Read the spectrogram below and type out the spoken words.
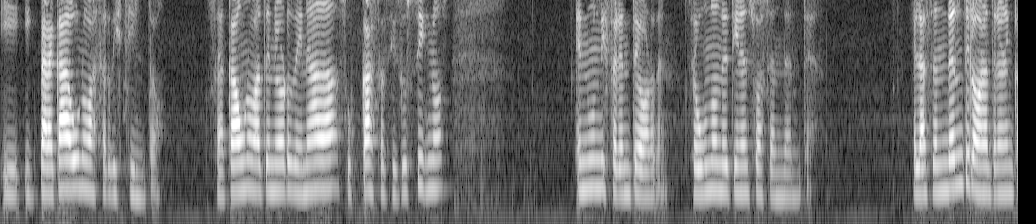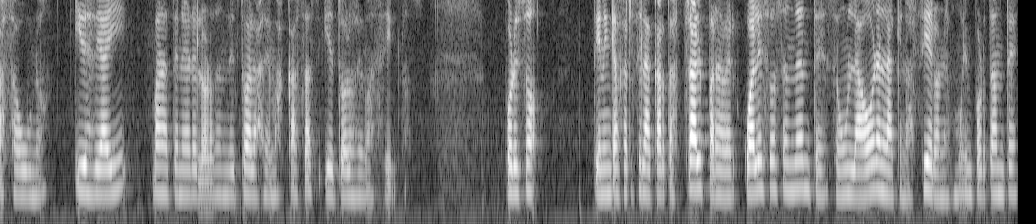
y, para cada uno va a ser distinto. O sea, cada uno va a tener ordenada sus casas y sus signos en un diferente orden, según donde tienen su ascendente. El ascendente lo van a tener en casa 1 y desde ahí van a tener el orden de todas las demás casas y de todos los demás signos. Por eso tienen que hacerse la carta astral para ver cuál es su ascendente según la hora en la que nacieron. Es muy importante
